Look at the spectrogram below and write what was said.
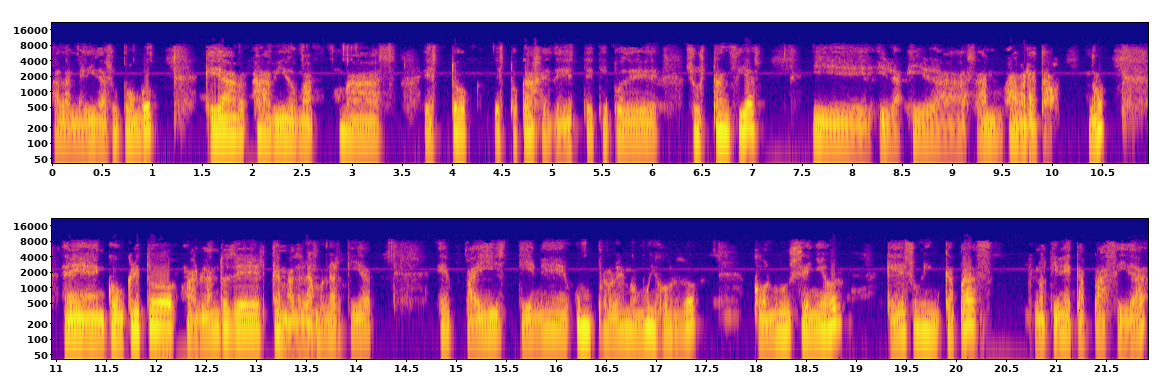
a la medida, supongo, que ha, habido más, más stock, estocaje de este tipo de sustancias y, las han abaratado, ¿no? en concreto, hablando del tema de la monarquía, el país tiene un problema muy gordo con un señor que es un incapaz, no tiene capacidad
